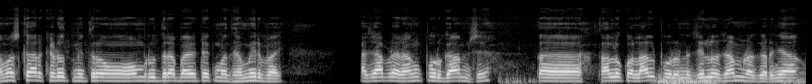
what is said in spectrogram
નમસ્કાર ખેડૂત મિત્રો હું ઓમ રુદ્રા બાયોટેકમાંથી અમીરભાઈ. આજે આપણે રંગપુર ગામ છે. તાલુકો લાલપુર અને જિલ્લો જામનગર. ત્યાં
